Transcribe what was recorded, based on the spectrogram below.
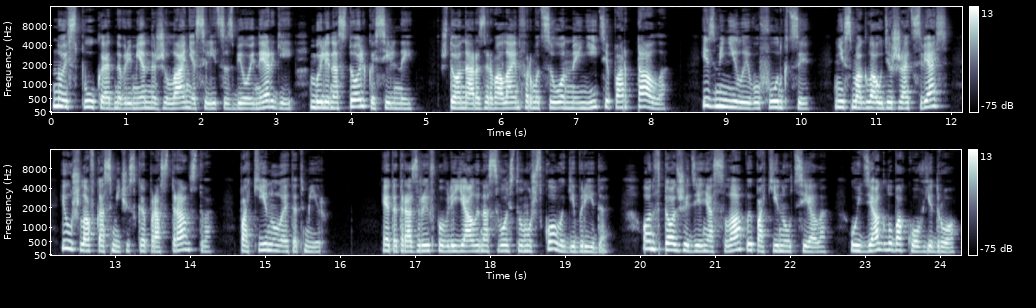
но испуг и одновременно желание слиться с биоэнергией были настолько сильны, что она разорвала информационные нити портала, изменила его функции, не смогла удержать связь и ушла в космическое пространство, покинула этот мир. Этот разрыв повлиял и на свойства мужского гибрида. Он в тот же день ослаб и покинул тело, уйдя глубоко в ядро.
